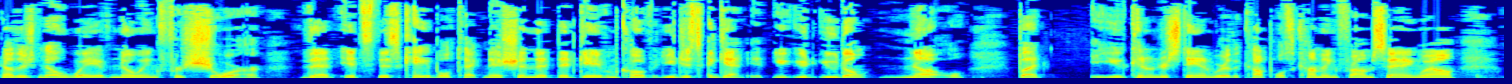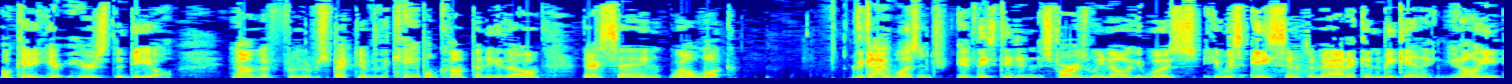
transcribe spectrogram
Now, there's no way of knowing for sure that it's this cable technician that, that gave him COVID. You just again, it, you, you you don't know, but you can understand where the couple's coming from, saying, "Well, okay, here here's the deal." Now, the, from the perspective of the cable company, though, they're saying, "Well, look." The guy wasn't at least he didn't as far as we know he was he was asymptomatic in the beginning. You know he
